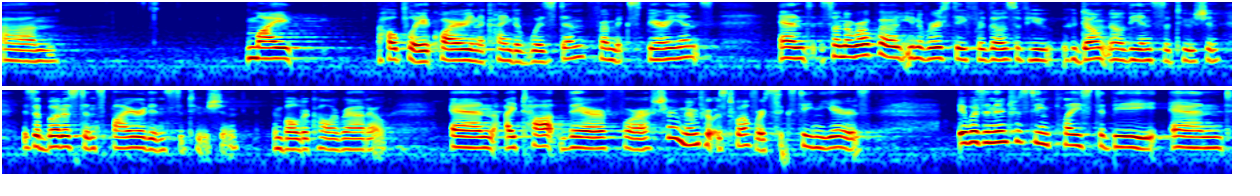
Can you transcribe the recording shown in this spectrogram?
um, my hopefully acquiring a kind of wisdom from experience. And so, Naropa University, for those of you who don't know the institution, is a Buddhist inspired institution in Boulder, Colorado. And I taught there for, I sure remember it was 12 or 16 years. It was an interesting place to be, and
